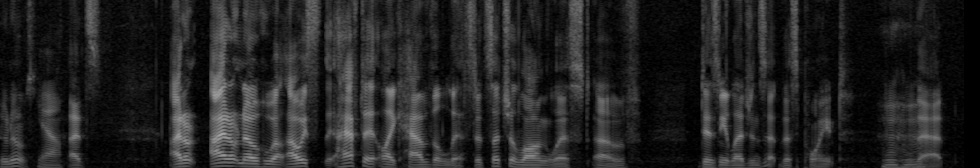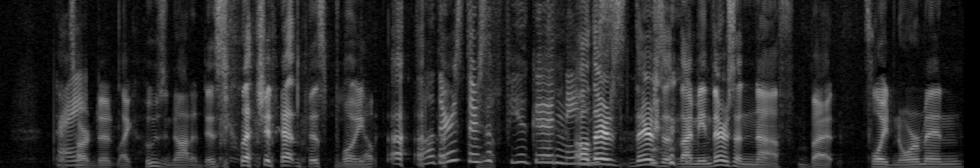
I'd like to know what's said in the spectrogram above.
Who knows? Yeah. That's I don't I don't know who else. I always have to like have the list. It's such a long list of Disney legends at this point Mm-hmm. that it's hard to like who's not a Disney legend at this point. Yep. Oh, there's there's a few good names. Oh, there's there's a, I mean there's enough, but Floyd Norman,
